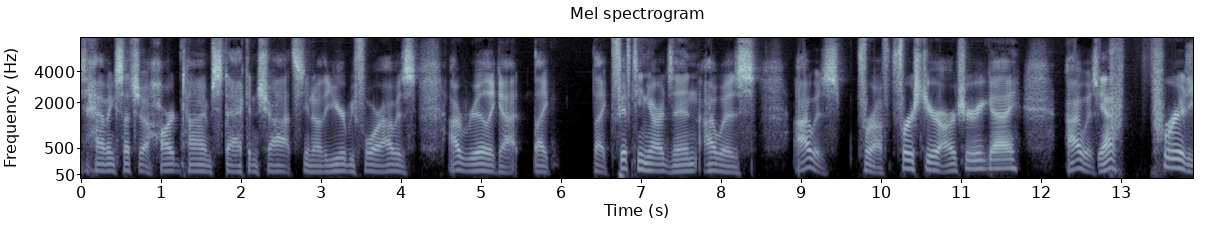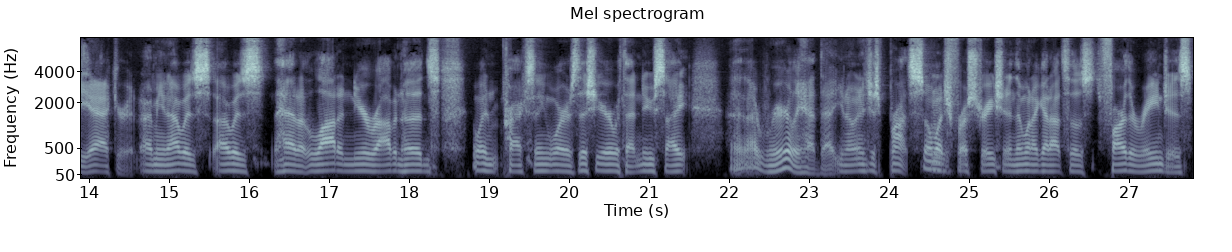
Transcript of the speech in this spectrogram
having such a hard time stacking shots? You know, the year before I was, I really got like like 15 yards in, I was, I was for a first year archery guy, I was yeah. pretty accurate. I mean, I was, I was, had a lot of near Robin Hoods when practicing, whereas this year with that new sight, I rarely had that, you know, and it just brought so mm. much frustration. And then when I got out to those farther ranges,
